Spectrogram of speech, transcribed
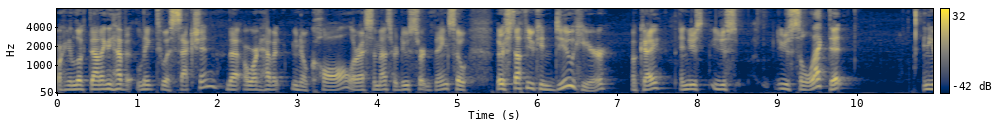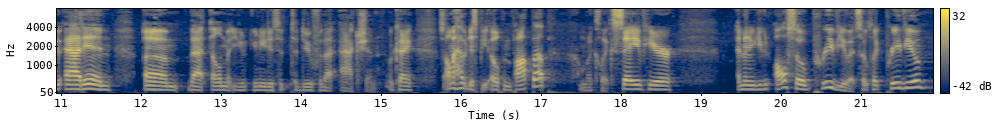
or I can look down. I can have it linked to a section that, or I can have it, you know, call or SMS or do certain things. So there's stuff you can do here, okay? And you just you just you select it, and you add in um, that element you, you needed to, to do for that action, okay? So I'm gonna have it just be open pop up. I'm gonna click save here, and then you can also preview it. So click preview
